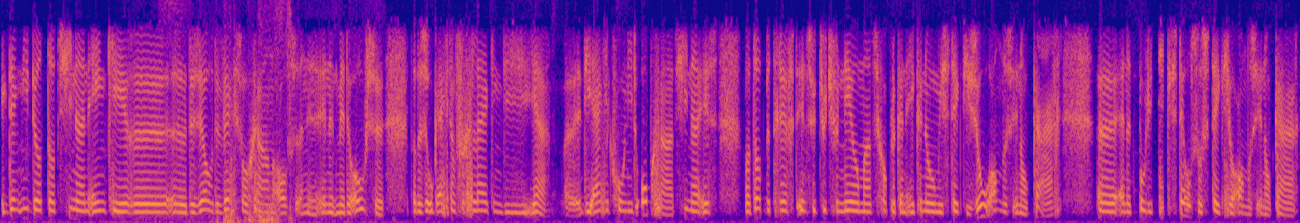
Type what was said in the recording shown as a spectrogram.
Ik denk niet dat, dat China in één keer dezelfde weg zal gaan als in, in het Midden-Oosten. Dat is ook echt een vergelijking die, ja, die eigenlijk gewoon niet opgaat. China is wat dat betreft institutioneel, maatschappelijk en economisch steekt die zo anders in elkaar. En het politieke stelsel steekt heel anders in elkaar.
